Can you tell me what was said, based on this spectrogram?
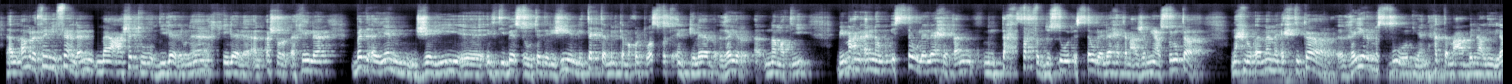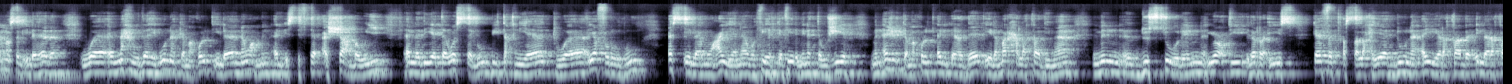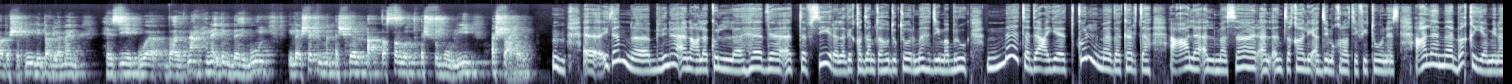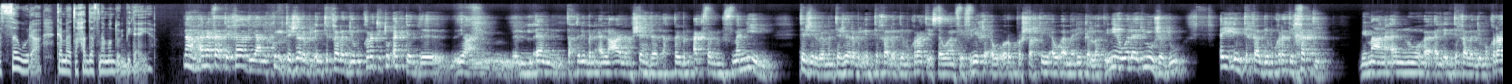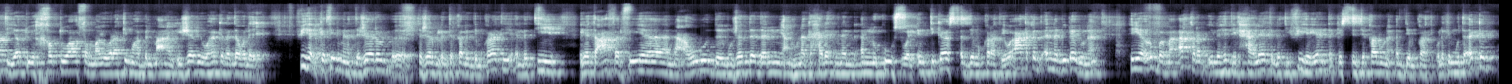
الأمر الثاني فعلا ما عاشته بلادنا خلال الأشهر الأخيرة بدأ ينجلي آه، التباسه تدريجيا لتكتمل كما قلت وصفة انقلاب غير نمطي. بمعنى أنه استولى لاحقا من تحت سقف الدستور استولى لاحقا على جميع السلطات. نحن أمام احتكار غير مسبوق يعني حتى مع بن علي لم نصل إلى هذا ونحن ذاهبون كما قلت إلى نوع من الاستفتاء الشعبوي الذي يتوسل بتقنيات ويفرض أسئلة معينة وفيها الكثير من التوجيه من أجل كما قلت الإعداد إلى مرحلة قادمة من دستور يعطي للرئيس كافة الصلاحيات دون أي رقابة إلا رقابة شكلية لبرلمان هزيل وضعيف. نحن حينئذ ذاهبون إلى شكل من أشكال التسلط الشمولي الشعبوي. آه، إذا بناء على كل هذا التفسير الذي قدمته دكتور مهدي مبروك ما تداعيات كل ما ذكرته على المسار الانتقالي الديمقراطي في تونس على ما بقي من الثورة كما تحدثنا منذ البداية؟ نعم أنا في اعتقادي يعني كل تجارب الانتقال الديمقراطي تؤكد يعني الآن تقريبا العالم شهد تقريبا أكثر من 80 تجربة من تجارب الانتقال الديمقراطي سواء في إفريقيا أو أوروبا الشرقية أو أمريكا اللاتينية ولا يوجد أي انتقال ديمقراطي خطي بمعنى أن الانتقال الديمقراطي يطوي خطوة ثم يراكمها بالمعنى الإيجابي وهكذا ده ولا فيها الكثير من التجارب تجارب الانتقال الديمقراطي التي يتعثر فيها نعود مجددا يعني هناك حالات من النكوس والانتكاس الديمقراطي. وأعتقد أن بلادنا هي ربما أقرب إلى هذه الحالات التي فيها ينتكس انتقالنا الديمقراطي. ولكن متأكد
